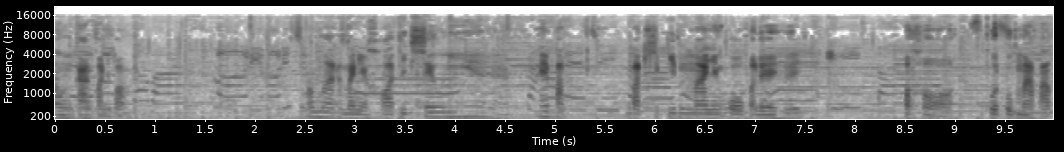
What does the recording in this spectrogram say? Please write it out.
เอาตรงกลางก่อนดีกว่าเอามาทำไมเนี่ยคอจิกเซลเนี่ย ให้บัตรบัตรสกินมายังโอปเลยเฮ้ยโอ้โหพูดปุ๊บมาปั๊บ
